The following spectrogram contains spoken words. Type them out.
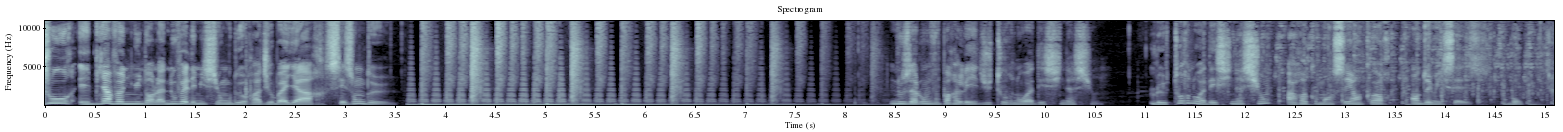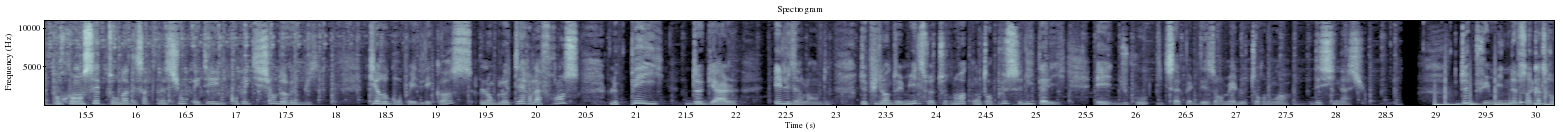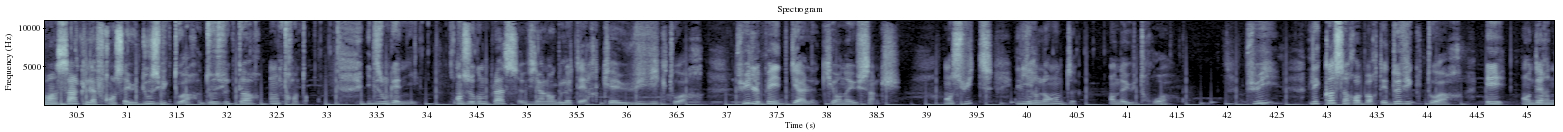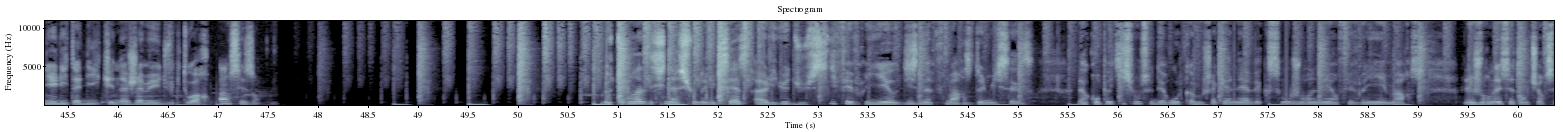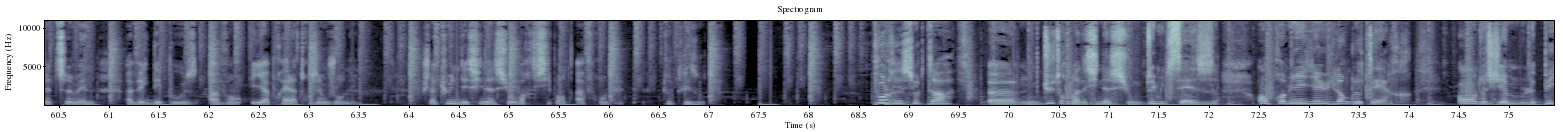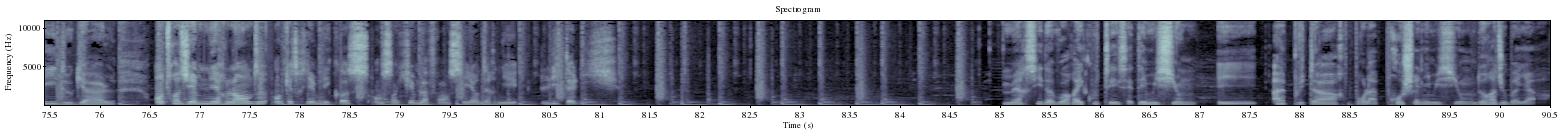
Bonjour et bienvenue dans la nouvelle émission de Radio Bayard, saison 2. Nous allons vous parler du tournoi Destination. Le tournoi Destination a recommencé encore en 2016. Bon, pour commencer, le tournoi des 5 nations était une compétition de rugby qui regroupait l'Écosse, l'Angleterre, la France, le pays de Galles et l'Irlande. Depuis l'an 2000, ce tournoi compte en plus l'Italie et du coup, il s'appelle désormais le tournoi Destination. Depuis 1985, la France a eu 12 victoires, 12 victoires en 30 ans. Ils ont gagné. En seconde place vient l'Angleterre qui a eu 8 victoires, puis le Pays de Galles qui en a eu 5. Ensuite, l'Irlande en a eu 3. Puis, l'Écosse a remporté 2 victoires et en dernier l'Italie qui n'a jamais eu de victoire en saison. Le tournoi Destination 2016 a lieu du 6 février au 19 mars 2016. La compétition se déroule comme chaque année avec 5 journées en février et mars. Les journées s'étendent sur 7 semaines avec des pauses avant et après la troisième journée. Chacune des 6 nations participantes affronte toutes les autres. Pour le résultat euh, du tournoi Destination 2016, en premier il y a eu l'Angleterre, en deuxième le pays de Galles, en troisième l'Irlande, en quatrième l'Écosse, en cinquième la France et en dernier l'Italie. Merci d'avoir écouté cette émission et à plus tard pour la prochaine émission de Radio Bayard.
